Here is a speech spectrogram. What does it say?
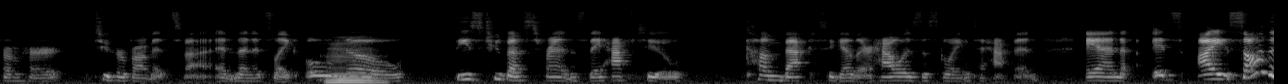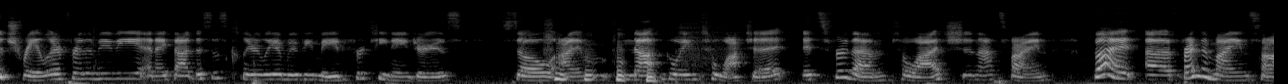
from her to her bar mitzvah. And then it's like, oh Mm. no, these two best friends, they have to come back together. How is this going to happen? And it's I saw the trailer for the movie and I thought this is clearly a movie made for teenagers. So I'm not going to watch it. It's for them to watch and that's fine. But a friend of mine saw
